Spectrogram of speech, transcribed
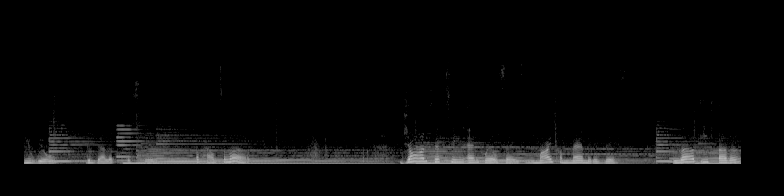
you will develop the spirit of how to love. John 15 and 12 says, My commandment is this love each other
